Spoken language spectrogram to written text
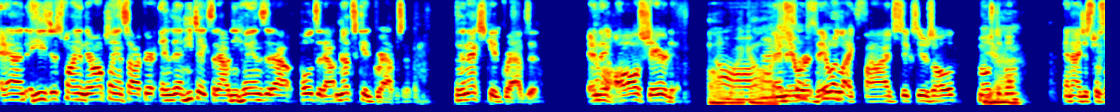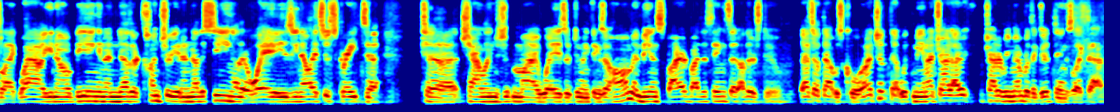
And he's just playing, they're all playing soccer. And then he takes it out and he hands it out, holds it out. Next kid grabs it. And the next kid grabs it. And oh. they all shared it. Oh my God. And they so were sweet. they were like five, six years old, most yeah. of them and I just was like, wow, you know, being in another country and another seeing other ways, you know, it's just great to to challenge my ways of doing things at home and be inspired by the things that others do. I thought that was cool. And I took that with me and I tried I try to remember the good things like that.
